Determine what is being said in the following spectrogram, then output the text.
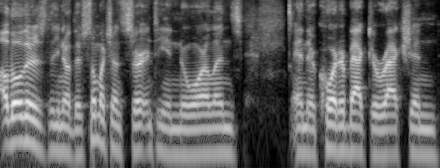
although there's, you know, there's so much uncertainty in New Orleans, and their quarterback direction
